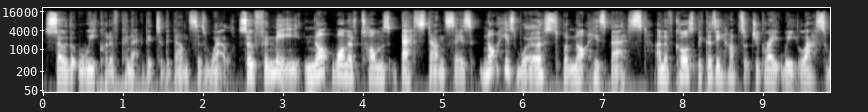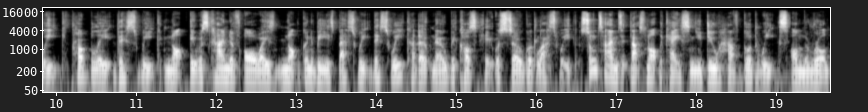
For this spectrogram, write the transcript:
so that we could have connected to the dance as well. So for me, not one of Tom's best dances, not his worst, best, but not his best. And of course, because he had such a great week last week, probably this week, not, it was kind of always not going to be his best week this week. I don't know, because it was so good last week. Sometimes it, that's not the case, and you do have good weeks on the run,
